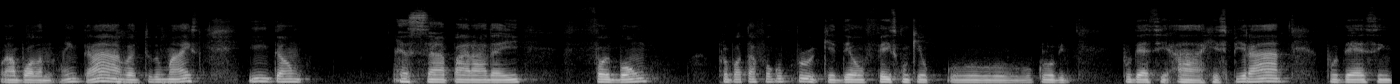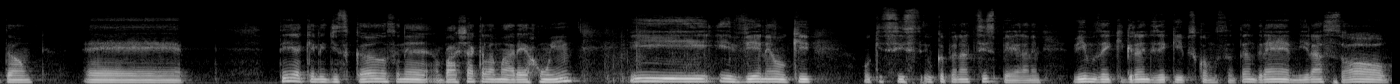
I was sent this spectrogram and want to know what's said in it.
a bola não entrava tudo mais. Então essa parada aí foi bom pro Botafogo porque deu fez com que o, o, o clube pudesse a ah, respirar, pudesse então é, ter aquele descanso, né, baixar aquela maré ruim e, e ver né, o que o que se, o campeonato se espera, né? Vimos aí que grandes equipes como Santo André, Mirassol,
